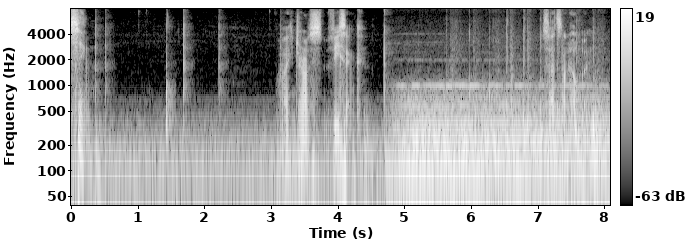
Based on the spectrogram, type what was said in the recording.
Missing. I can turn off VSync. So that's not helping.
